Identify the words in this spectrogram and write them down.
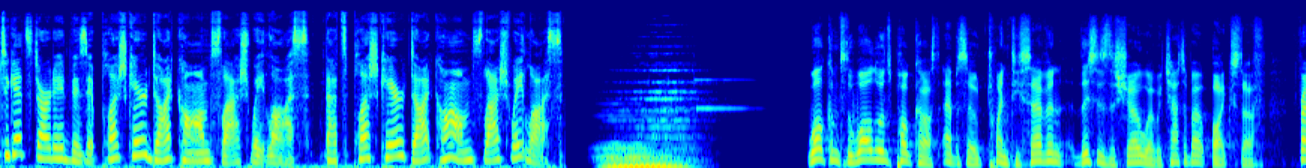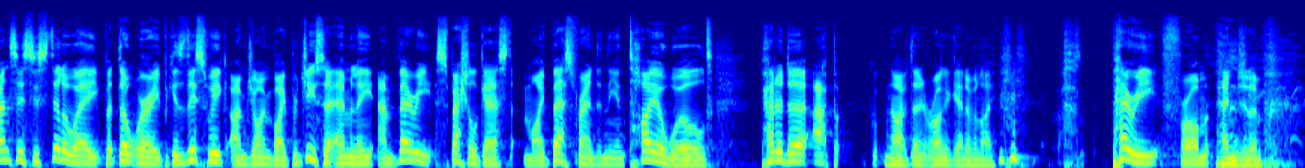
To get started, visit plushcare.com slash weight loss. That's plushcare.com slash weight loss. Welcome to the Wild Ones podcast, episode 27. This is the show where we chat about bike stuff. Francis is still away, but don't worry, because this week I'm joined by producer Emily and very special guest, my best friend in the entire world, Perida App. No, I've done it wrong again, haven't I? Perry from Pendulum.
